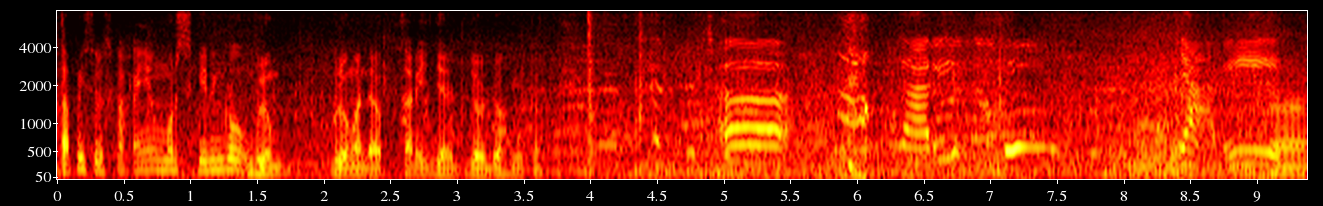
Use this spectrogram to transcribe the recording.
Tapi serius kakaknya umur segini kok belum belum ada cari jodoh gitu. Eh, nyari sih, nyari. Ah,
